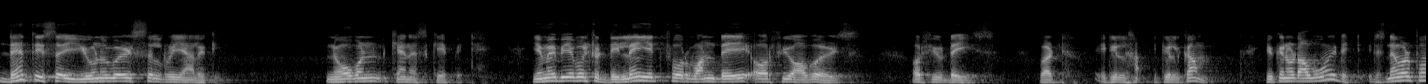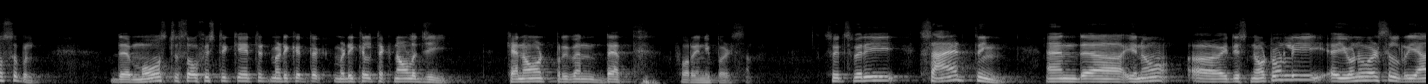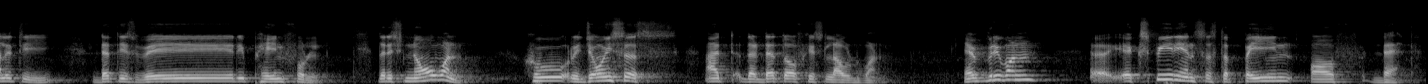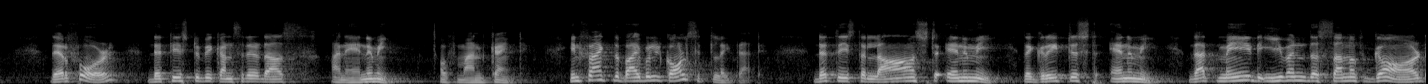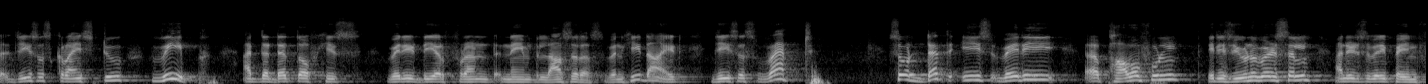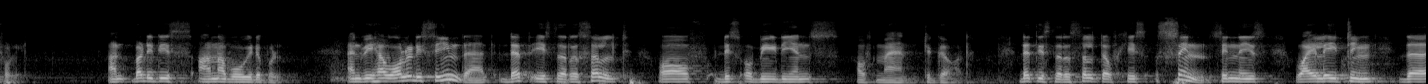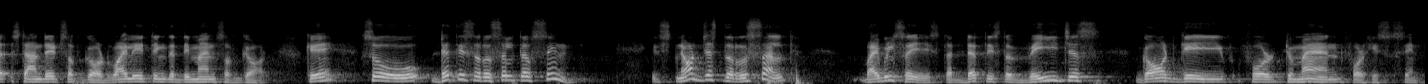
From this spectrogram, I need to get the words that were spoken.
Death is a universal reality. No one can escape it. You may be able to delay it for one day or few hours or few days, but it will, it will come. You cannot avoid it. It is never possible. The most sophisticated medical, tech- medical technology cannot prevent death for any person. So it's very sad thing, and uh, you know uh, it is not only a universal reality. Death is very painful. There is no one who rejoices at the death of his loved one. Everyone uh, experiences the pain of death. Therefore, death is to be considered as an enemy of mankind. In fact, the Bible calls it like that. Death is the last enemy, the greatest enemy that made even the Son of God, Jesus Christ, to weep at the death of his very dear friend named Lazarus. When he died, Jesus wept. So, death is very uh, powerful, it is universal, and it is very painful. And, but it is unavoidable. And we have already seen that death is the result of disobedience of man to God. Death is the result of his sin. Sin is violating the standards of God, violating the demands of God. Okay? So, death is a result of sin. It's not just the result. Bible says that death is the wages God gave for to man for his sin.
